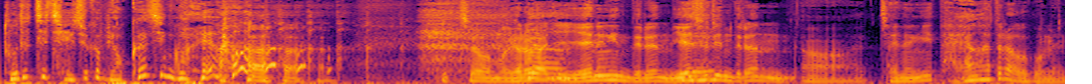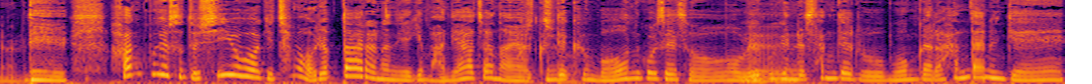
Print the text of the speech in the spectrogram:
도대체 제주가 몇 가지인 거예요? 그렇죠. 뭐 여러 가지 예능인들은 네. 예술인들은 네. 어 재능이 다양하더라고 보면은. 네. 한국에서도 CEO 하기 참 어렵다라는 얘기 많이 하잖아요. 그렇죠. 근데 그 먼 곳에서 네. 외국인을 상대로 뭔가를 한다는 게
